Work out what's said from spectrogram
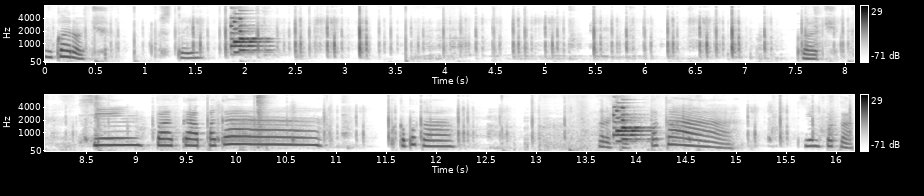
Ну, коротше, стоїть. Короче. Всем пока-пока. Пока-пока. Хорошо, пока. Всем пока.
